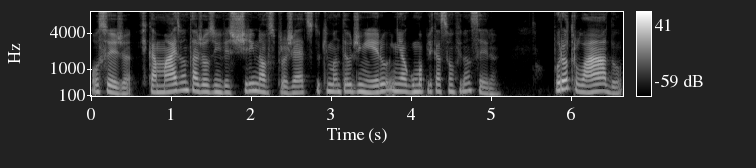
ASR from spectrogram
Ou seja, fica mais vantajoso investir em novos projetos do que manter o dinheiro em alguma aplicação financeira. Por outro lado,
